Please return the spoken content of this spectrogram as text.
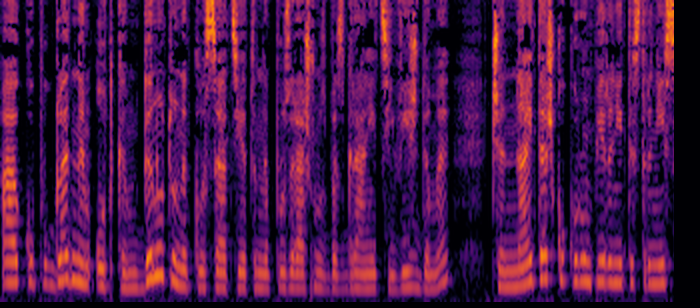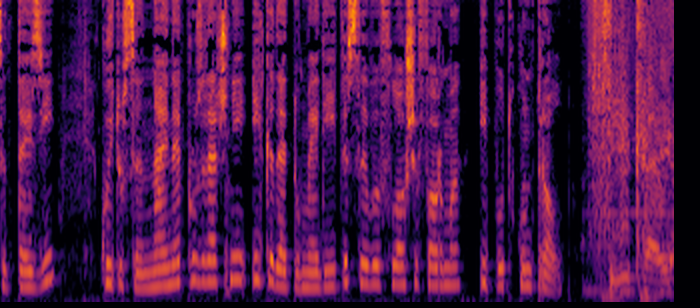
А ако погледнем от към дъното на класацията на прозрачност без граници, виждаме, че най-тежко корумпираните страни са тези, които са най-непрозрачни и където медиите са в лоша форма и под контрол. UK,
